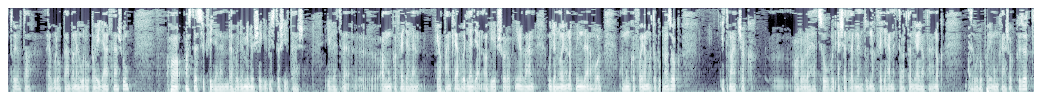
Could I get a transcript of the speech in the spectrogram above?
Toyota Európában európai gyártású. Ha azt tesszük figyelembe, hogy a minőségi biztosítás, illetve a munkafegyelem Japán kell, hogy legyen, a gépsorok nyilván ugyanolyanok mindenhol, a munkafolyamatok azok, itt már csak arról lehet szó, hogy esetleg nem tudnak fegyelmet tartani a japánok az európai munkások között,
